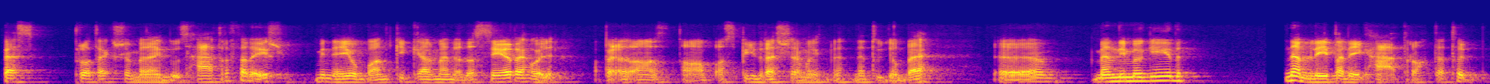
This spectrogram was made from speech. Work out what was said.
pass protectionben elindulsz hátrafelé, és minél jobban ki kell menned a szélre, hogy a, a, a, speed rush mondjuk ne, ne tudjon be ö, menni mögéd, nem lép elég hátra. Tehát, hogy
